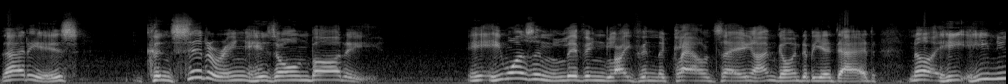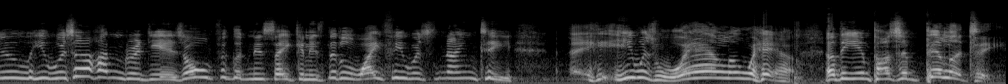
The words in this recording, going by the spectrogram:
That is, considering his own body. He, wasn't living life in the clouds saying, I'm going to be a dad. No, he, he knew he was a hundred years old, for goodness sake, and his little wife, he was 90 he, he was well aware of the impossibility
